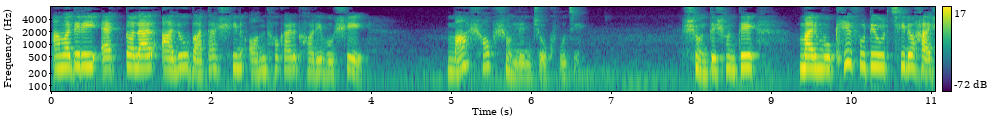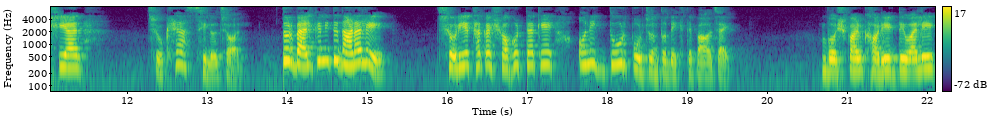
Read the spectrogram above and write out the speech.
আমাদের এই একতলার আলো বাতাসহীন অন্ধকার ঘরে বসে মা সব শুনলেন চোখ বুজে। শুনতে শুনতে মার মুখে ফুটে উঠছিল হাসি আর চোখে আসছিল জল। তোর ব্যালকনিতে দাঁড়ালে ছড়িয়ে থাকা শহরটাকে অনেক দূর পর্যন্ত দেখতে পাওয়া যায়। বসবার ঘরের দেওয়ালে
